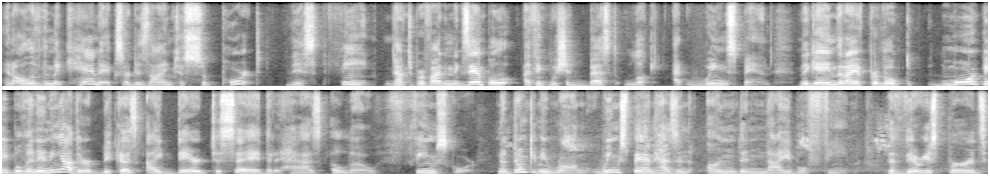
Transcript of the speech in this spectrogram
and all of the mechanics are designed to support this theme. Now, to provide an example, I think we should best look at Wingspan, the game that I have provoked more people than any other because I dared to say that it has a low theme score. Now, don't get me wrong, Wingspan has an undeniable theme. The various birds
